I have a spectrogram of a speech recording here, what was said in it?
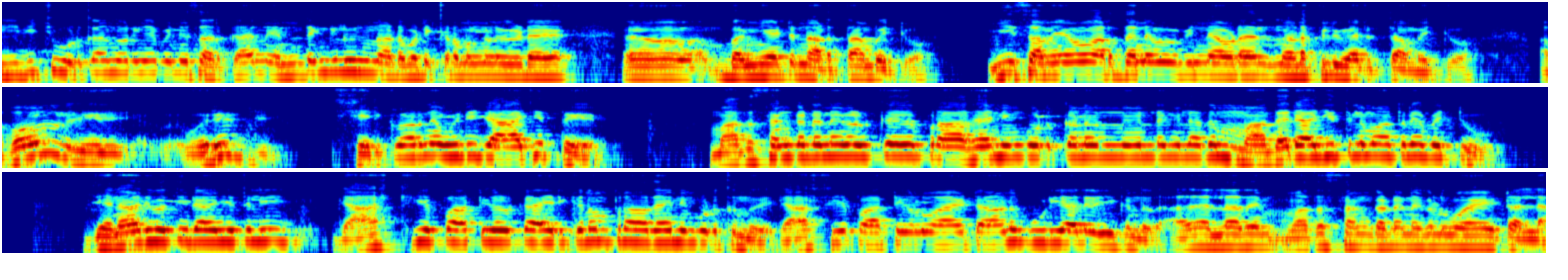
വീതിച്ചു കൊടുക്കാൻ തുടങ്ങിയാൽ പിന്നെ സർക്കാരിന് എന്തെങ്കിലും ഒരു നടപടിക്രമങ്ങൾ ഇവിടെ ഭംഗിയായിട്ട് നടത്താൻ പറ്റുമോ ഈ സമയവർദ്ധനവ് പിന്നെ അവിടെ നടപ്പിൽ വരുത്താൻ പറ്റുമോ അപ്പം ഒരു ശരിക്കും പറഞ്ഞ ഒരു രാജ്യത്ത് മതസംഘടനകൾക്ക് പ്രാധാന്യം കൊടുക്കണം എന്നുണ്ടെങ്കിൽ അത് മതരാജ്യത്തിൽ മാത്രമേ പറ്റൂ. ജനാധിപത്യ രാജ്യത്തിൽ രാഷ്ട്രീയ പാർട്ടികൾക്കായിരിക്കണം പ്രാധാന്യം കൊടുക്കുന്നത്. രാഷ്ട്രീയ പാർട്ടികളുമായിട്ടാണ് കൂടിയാലോചിക്കേണ്ടത്. അതല്ലാതെ മതസംഘടനകളുമായിട്ടല്ല.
